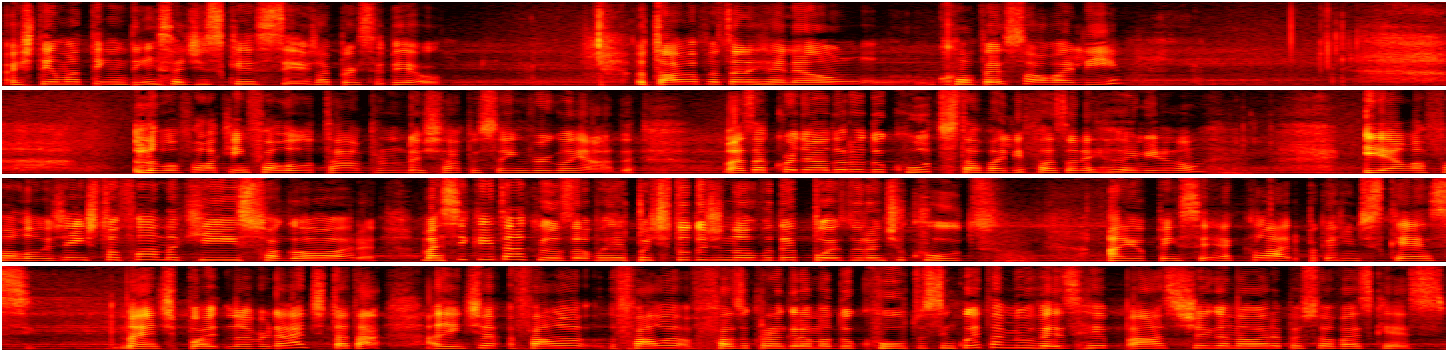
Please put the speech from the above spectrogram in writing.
A gente tem uma tendência de esquecer, já percebeu? Eu estava fazendo reunião com o pessoal ali. Não vou falar quem falou, tá? Para não deixar a pessoa envergonhada. Mas a coordenadora do culto estava ali fazendo a reunião. E ela falou: Gente, estou falando aqui isso agora, mas fiquem tranquilos, eu vou repetir tudo de novo depois, durante o culto. Aí eu pensei: É claro, porque a gente esquece. Né? Tipo, na verdade, tá, tá. A gente fala, fala, faz o cronograma do culto 50 mil vezes, repassa, chega na hora, a pessoa vai e esquece.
